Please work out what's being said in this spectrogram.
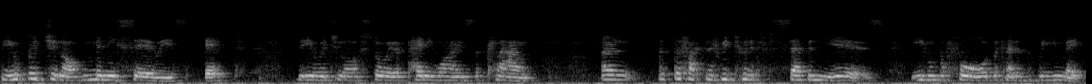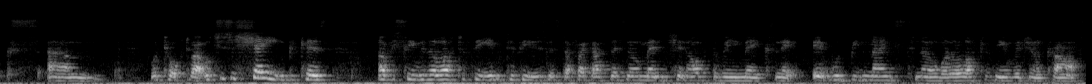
the original mini-series It, the original story of Pennywise the clown, and the, the fact that they've been doing it for seven years, even before the kind of remakes um, were talked about, which is a shame because obviously with a lot of the interviews and stuff like that, there's no mention of the remakes, and it, it would be nice to know what a lot of the original cast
